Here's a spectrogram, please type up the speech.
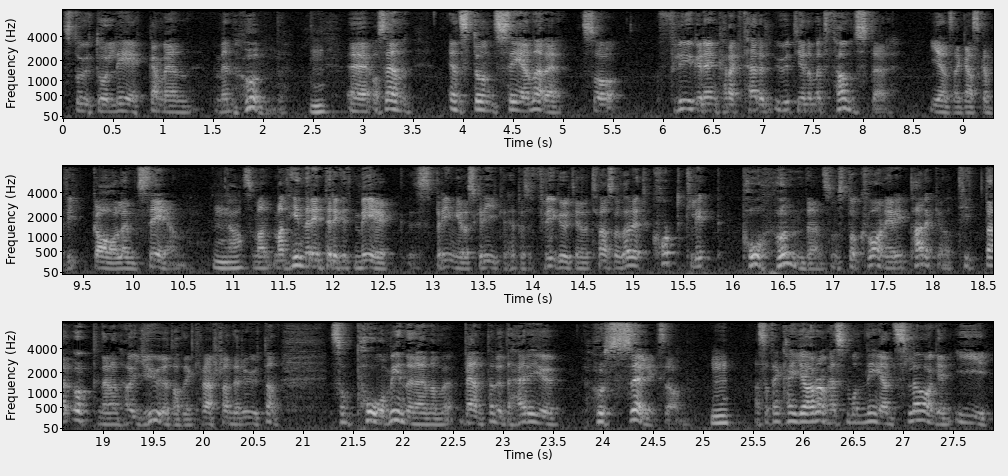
stå ute och leka med en, med en hund. Mm. Eh, och sen en stund senare så flyger den karaktären ut genom ett fönster i en sån ganska galen scen. Ja. Så man, man hinner inte riktigt med, springer och skriker, helt plötsligt flyger ut genom ett fönster. Då är det ett kort klipp på hunden som står kvar nere i parken och tittar upp när han hör ljudet av den kraschande rutan. Som påminner en om, vänta nu, det här är ju husse liksom. Mm. Alltså att den kan göra de här små nedslagen i,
